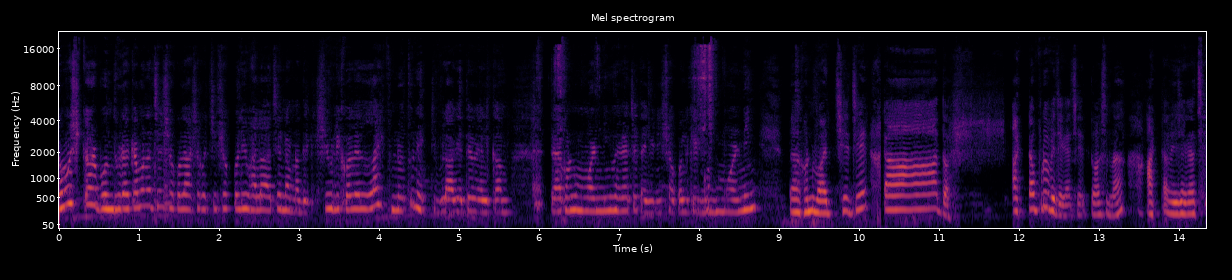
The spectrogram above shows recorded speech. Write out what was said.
নমস্কার বন্ধুরা, কেমন আছেন সকলে? আশা করছি সকলেই ভালো আছেন। আপনাদেরকে শিউলি কলের লাইফ নতুন একটি ব্লগেতে ওয়েলকাম তো এখন মর্নিং হয়ে গেছে, তাই জন্য সকলকে গুড মর্নিং তো এখন বাজছে যে আটটা দশ, আটটা পুরো বেজে গেছে, দশ না, আটটা বেজে গেছে।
